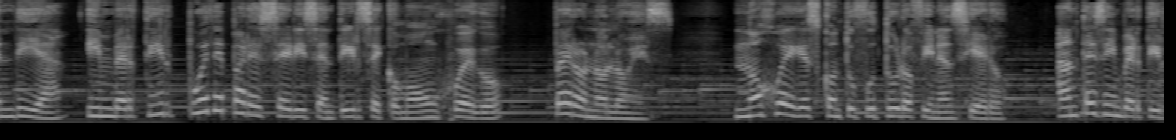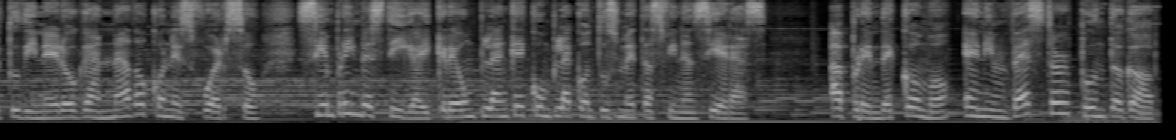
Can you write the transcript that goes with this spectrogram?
en día, invertir puede parecer y sentirse como un juego, pero no lo es. No juegues con tu futuro financiero. Antes de invertir tu dinero ganado con esfuerzo, siempre investiga y crea un plan que cumpla con tus metas financieras. Aprende cómo en investor.gov,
